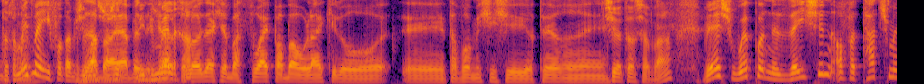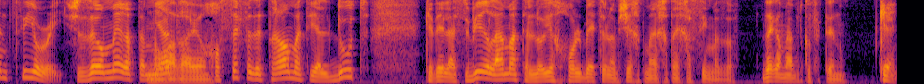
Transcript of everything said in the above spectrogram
אתה תמיד מעיף אותה בשביל משהו שנדמה לך שאתה לא יודע שב swipe הבא אולי כאילו אה, תבוא מישהי שהיא יותר... אה, שיותר שווה ויש weaponization of attachment theory שזה אומר אתה מיד. חושף איזה טראומת ילדות כדי להסביר למה אתה לא יכול בעצם להמשיך את מערכת היחסים הזו. זה גם היה בתקופתנו. כן.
